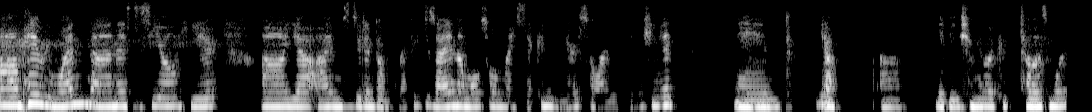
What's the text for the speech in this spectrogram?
Um, hey everyone, uh, nice to see you all here. Uh, yeah, I'm student of graphic design. I'm also on my second year, so I'm finishing it. And yeah, uh, maybe Shamila could tell us more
